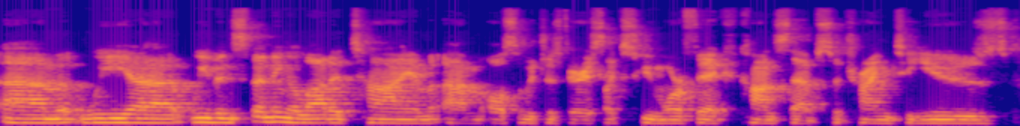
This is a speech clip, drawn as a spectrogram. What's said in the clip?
Um, we uh, we've been spending a lot of time um, also with just various like skeuomorphic concepts, so trying to use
